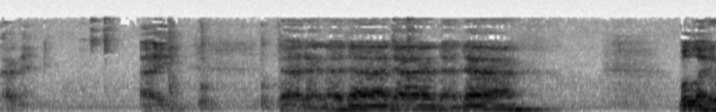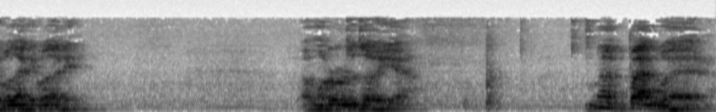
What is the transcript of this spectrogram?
Dale. Ahí. Tarararararara. Vos dale, vos dale, vos dale. Vamos rulo todavía. Más power.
